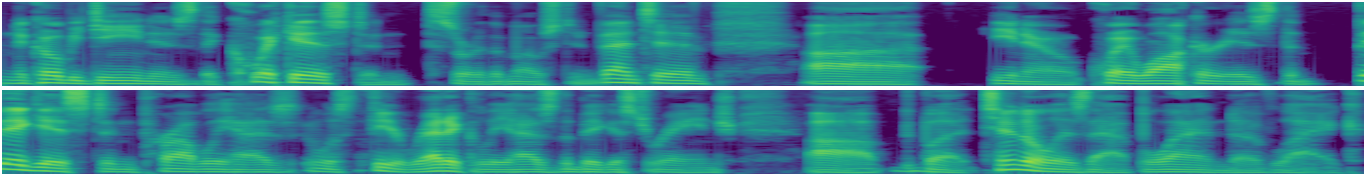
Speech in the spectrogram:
Nakobe Dean is the quickest and sort of the most inventive. Uh, you know, Quay Walker is the biggest and probably has, well, theoretically has the biggest range. Uh, but Tindall is that blend of like,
